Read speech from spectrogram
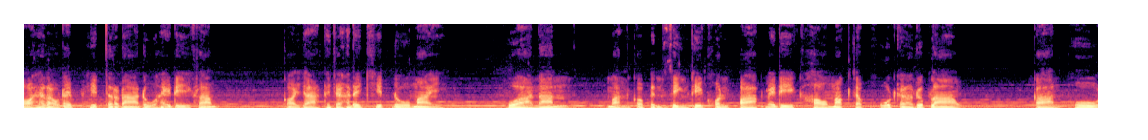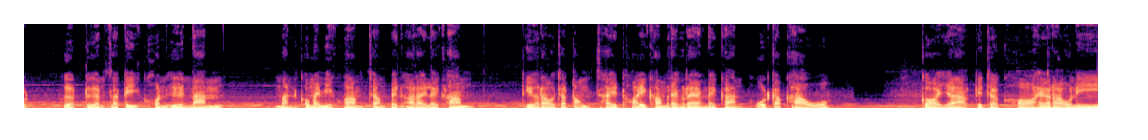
อให้เราได้พิจารณาดูให้ดีครับ ก็อยากที่จะให้ได้คิดดูใหม่ ว่านั่นมันก็เป็นสิ่งที่คนปากไม่ดีเขามักจะพูดกันหรือเปล่า การพูดเพื่อเตือนสติคนอื่นนั้น มันก็ไม่มีความจำเป็นอะไรเลยครับ ที่เราจะต้องใช้ถ้อยคำแรงๆในการพูดกับเขา ก็อยากที่จะขอให้เรานี้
